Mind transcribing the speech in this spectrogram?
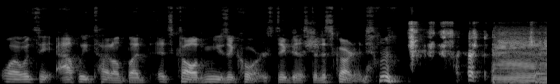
well, I would say aptly titled, but it's called Music Horrors. Dig this, The Discarded.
